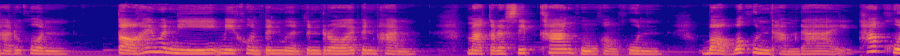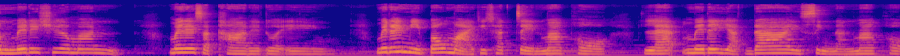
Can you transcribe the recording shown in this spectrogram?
ค่ะทุกคน ต่อให้วันนี้มีคนเป็นหมื่นเป็นร้อยเป็นพัน มากระซิบข้างหูของคุณ บอกว่าคุณทำได้ ถ้าคุณไม่ได้เชื่อมั่น ไม่ได้ศรัทธาในตัวเอง ไม่ได้มีเป้าหมายที่ชัดเจนมากพอ และไม่ได้อยากได้สิ่งนั้นมากพอ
